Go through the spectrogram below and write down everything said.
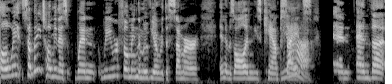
always somebody told me this when we were filming the movie over the summer, and it was all in these campsites. Yeah and and the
